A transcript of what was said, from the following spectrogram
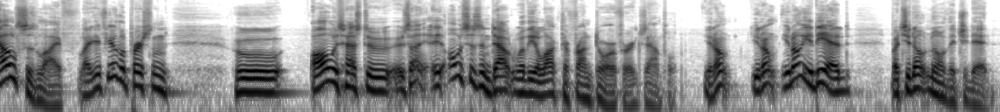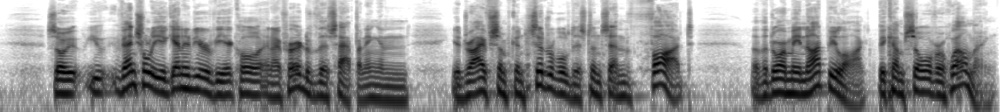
else's life. Like if you're the person who always has to, always is in doubt whether you lock the front door, for example. You don't, you don't, you know you did, but you don't know that you did. So you eventually you get into your vehicle, and I've heard of this happening, and you drive some considerable distance, and the thought that the door may not be locked becomes so overwhelming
